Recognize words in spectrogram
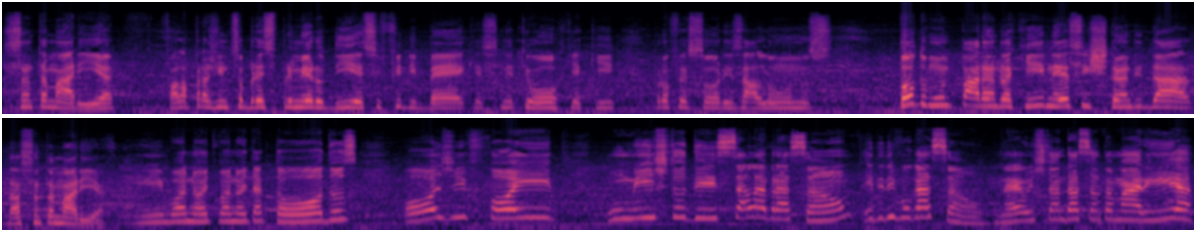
Santa Maria. Fala pra gente sobre esse primeiro dia, esse feedback, esse network aqui, professores, alunos, todo mundo parando aqui nesse stand da, da Santa Maria. Sim, boa noite, boa noite a todos. Hoje foi um misto de celebração e de divulgação. Né? O stand da Santa Maria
